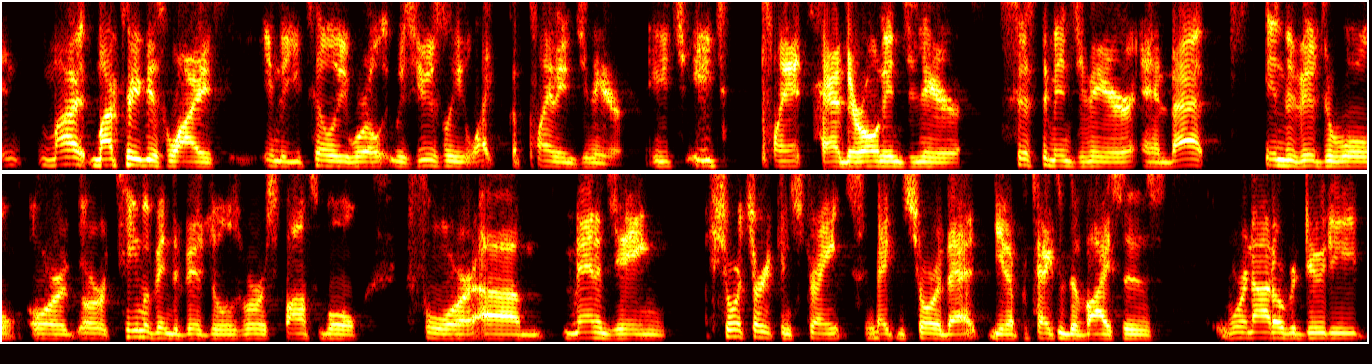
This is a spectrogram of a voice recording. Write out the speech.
in my my previous life in the utility world, it was usually like the plant engineer. Each each plant had their own engineer, system engineer, and that individual or or team of individuals were responsible for um, managing short circuit constraints, making sure that you know protective devices were not over duty,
